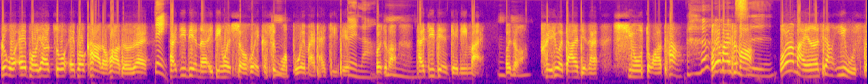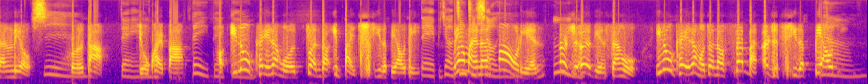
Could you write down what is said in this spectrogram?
如果 Apple 要做 Apple Car 的话，对不对？对台积电呢一定会受惠，可是嗯我不会买台积电。对啦为什么？嗯台积电给你买，为什么嗯？因为答案简单，修大烫。我要买什么？我要买呢，像一五三六是和大对九块八，对对好，一路可以让我赚到一百七的标的。对比较有不要买呢茂联嗯二十二点三五，一路可以让我赚到三百二十七的标的。嗯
